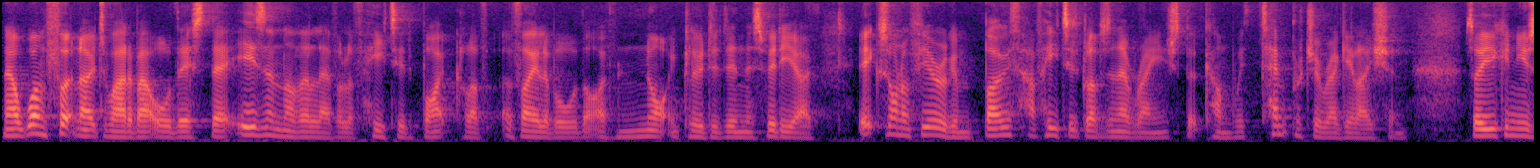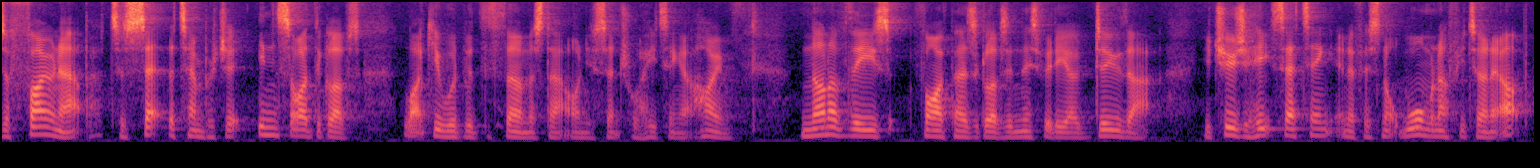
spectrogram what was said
Now, one footnote to add about all this, there is another level of heated bike glove available that I've not included in this video. Ixon and Furygan both have heated gloves in their range that come with temperature regulation. So you can use a phone app to set the temperature inside the gloves like you would with the thermostat on your central heating at home. None of these five pairs of gloves in this video do that. You choose your heat setting and if it's not warm enough you turn it up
